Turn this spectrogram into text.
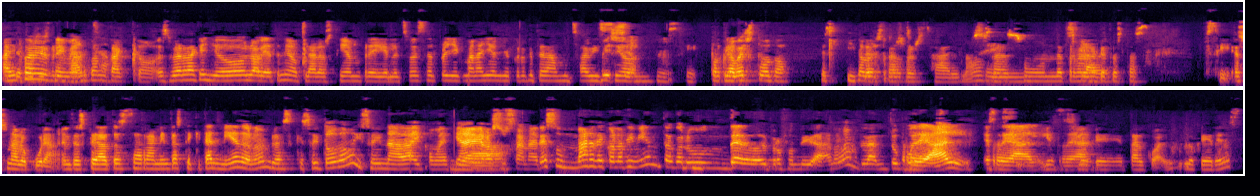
ahí fue mi primer contacto. Es verdad que yo lo había tenido claro siempre y el hecho de ser project manager yo creo que te da mucha visión. Visión. Sí, Porque lo ves todo. es hiper transversal, ¿no? O sea, es un departamento que tú estás... Sí, es una locura. Entonces te da todas estas herramientas, te quita el miedo, ¿no? En plan, es que soy todo y soy nada. Y como decía amiga Susana, eres un mar de conocimiento con un dedo de profundidad, ¿no? En plan, tú puedes... Real, Es así, real, y eso es real. lo que, tal cual, lo que eres.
